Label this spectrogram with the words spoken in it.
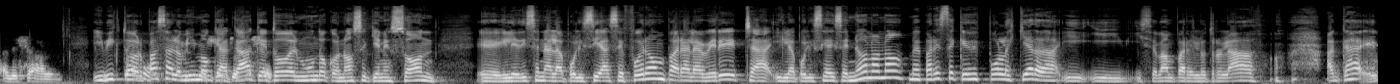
eh, alejado. Y Víctor, pasa lo mismo que acá, que todo el mundo conoce quiénes son eh, y le dicen a la policía, se fueron para la derecha y la policía dice, no, no, no, me parece que es por la izquierda y, y, se van para el otro lado. acá, eh,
